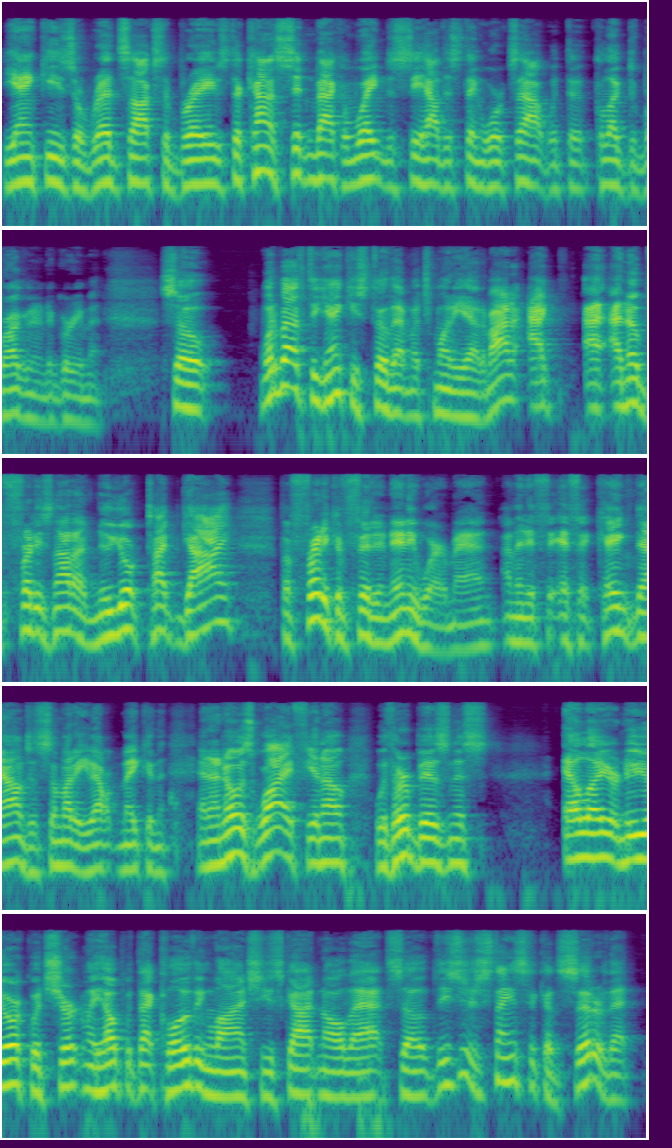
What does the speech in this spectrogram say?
Yankees, the Red Sox, the Braves, they're kind of sitting back and waiting to see how this thing works out with the collective bargaining agreement. So, what about if the Yankees throw that much money at him? I, I I, know Freddie's not a New York type guy, but Freddie could fit in anywhere, man. I mean, if if it came down to somebody out making, and I know his wife, you know, with her business, L.A. or New York would certainly help with that clothing line she's got and all that. So these are just things to consider that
